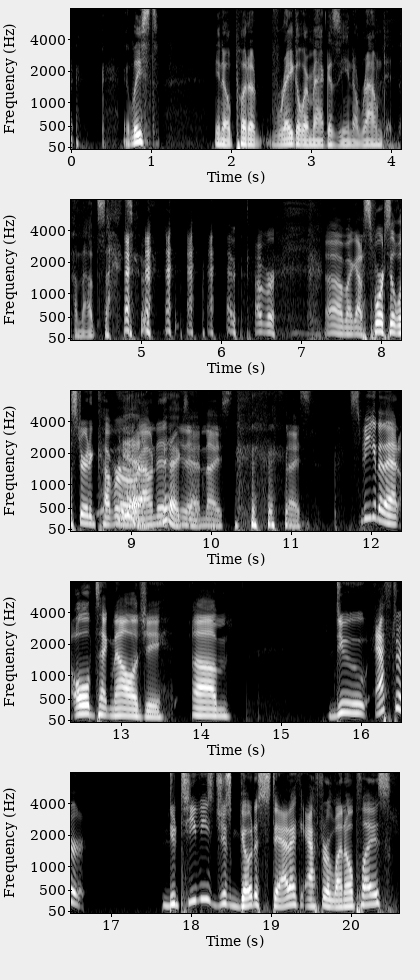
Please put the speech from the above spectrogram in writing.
At least, you know, put a regular magazine around it on the outside. cover. Oh my god, a Sports Illustrated cover Yeah, around it. yeah, exactly. nice, nice. Speaking of that old technology, um, do after do TVs just go to static after Leno plays?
